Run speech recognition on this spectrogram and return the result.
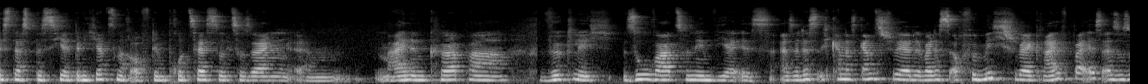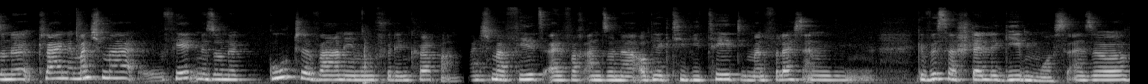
ist das bis hier, bin ich jetzt noch auf dem Prozess sozusagen, ähm, meinen Körper wirklich so wahrzunehmen, wie er ist. Also das, ich kann das ganz schwer, weil das auch für mich schwer greifbar ist. Also so eine kleine, manchmal fehlt mir so eine gute Wahrnehmung für den Körper. Manchmal fehlt es einfach an so einer Objektivität, die man vielleicht an gewisser Stelle geben muss. Also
